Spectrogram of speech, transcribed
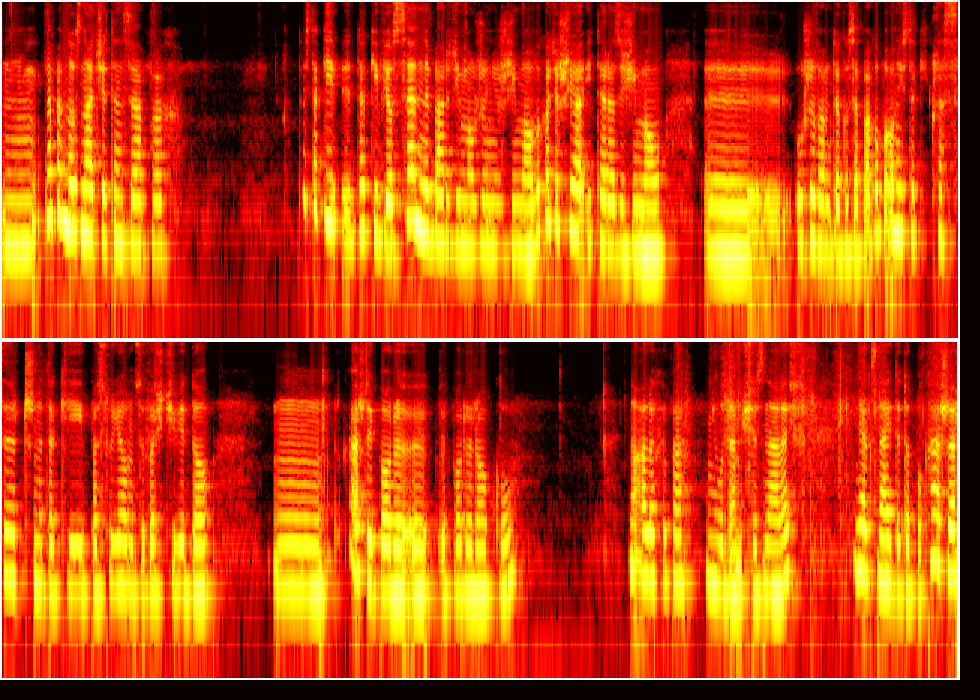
Mm, Na pewno znacie ten zapach. To jest taki, taki wiosenny bardziej może niż zimowy, chociaż ja i teraz zimą yy, używam tego zapachu, bo on jest taki klasyczny, taki pasujący właściwie do, do każdej pory, y, pory roku. No ale chyba nie uda mi się znaleźć. Jak znajdę, to pokażę.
